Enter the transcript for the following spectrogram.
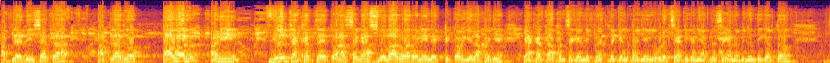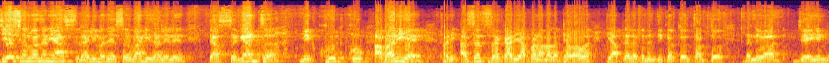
आपल्या देशाचा आपला जो पॉवर आणि फ्युएलचा खर्च आहे तो हा सगळा सोलारवर आणि इलेक्ट्रिकवर गेला पाहिजे. याकरता आपण सगळ्यांनी प्रयत्न केला पाहिजे. एवढंच या ठिकाणी आपल्या सगळ्यांना विनंती करतो. जे सर्वजण या रॅलीमध्ये सहभागी झालेले आहेत त्या सगळ्यांचं मी खूप खूप आभारी आहे. आणि असंच सहकार्य आपण आम्हाला ठेवावं ही आपल्याला विनंती करतो आणि थांबतो. धन्यवाद. जय हिंद.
